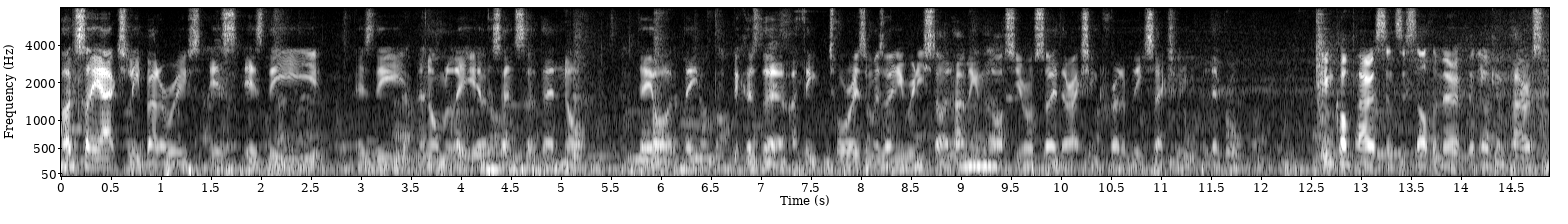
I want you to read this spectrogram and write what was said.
I'd say actually Belarus is is the is the anomaly in the sense that they're not. They are they because I think tourism has only really started happening in the last year or so. They're actually incredibly sexually liberal In comparison to South America, though. in comparison.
